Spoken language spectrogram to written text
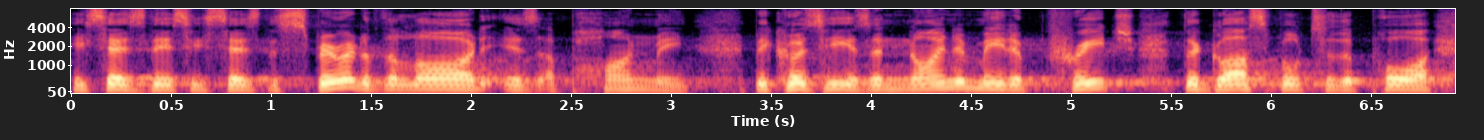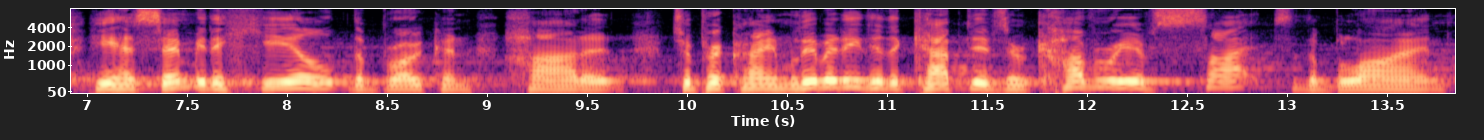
He says this He says, The Spirit of the Lord is upon me because He has anointed me to preach the gospel to the poor. He has sent me to heal the brokenhearted, to proclaim liberty to the captives, recovery of sight to the blind,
